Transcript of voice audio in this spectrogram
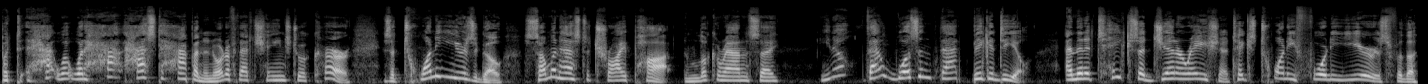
But ha- what, what ha- has to happen in order for that change to occur is that 20 years ago, someone has to try pot and look around and say, you know, that wasn't that big a deal. And then it takes a generation, it takes 20, 40 years for the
